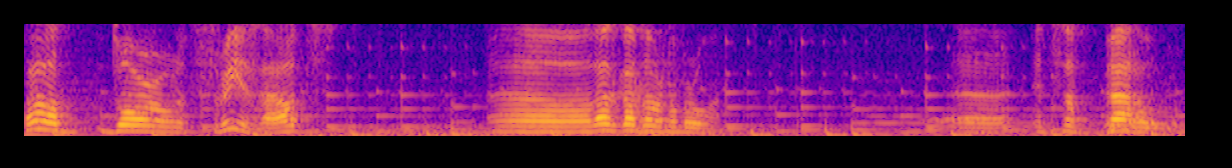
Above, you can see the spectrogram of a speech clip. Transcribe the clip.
Well, door 3 is out. Uh, let's go to door number 1. Uh, it's a battle room.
